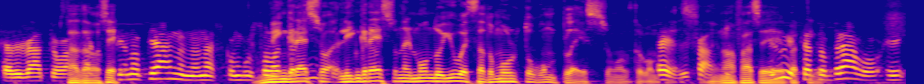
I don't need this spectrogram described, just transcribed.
è arrivato stato, a, sì. piano piano, non ha scombussolato l'ingresso, l'ingresso, nel mondo Juve è stato molto complesso, molto eh, complesso eh, in una fase e lui è stato bravo e,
